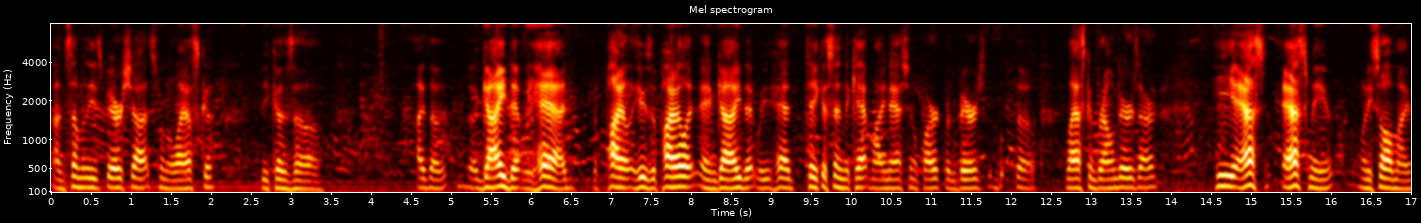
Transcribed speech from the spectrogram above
on some of these bear shots from Alaska, because uh, I, the, the guide that we had, the pilot, he was a pilot and guide that we had take us into Katmai National Park where the bears, the Alaskan brown bears are. He asked, asked me when he saw my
